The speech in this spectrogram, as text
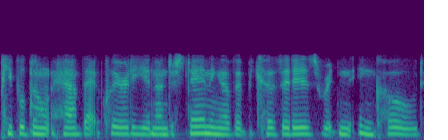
people don't have that clarity and understanding of it because it is written in code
